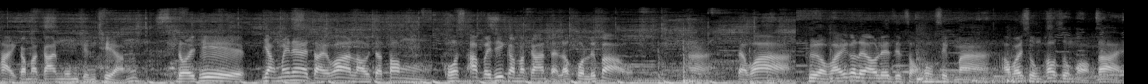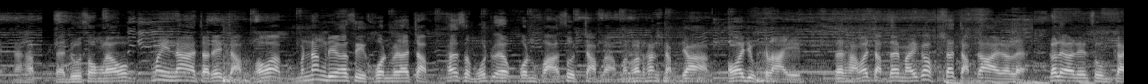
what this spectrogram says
ถ่ายกรรมการมุมเฉียงๆโดยที่ยังไม่แน่ใจว่าเราจะต้องโคสอัพไปที่กรรมการแต่ละคนหรือเปล่า อ่าแต่ว่าเผื่อไว้ก็เลยเอาเลนส์1260 มา เอาไว้ซูมเข้าซูมออกได้นะครับ แต่ดูทรงแล้วไม่น่าจะได้จับ เพราะว่ามันนั่งเรียงกันสี่คนเวลาจับ ถ้าสมมุติเวลาคนขวาสุดจับอะมันค่อนข้างจับยาก เพราะว่าอยู่ไกล แต่ถามว่าจับได้ไหมก็จะจับได้แล้วแหละ ก็เลยเอาเลนส์ซูมไกล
